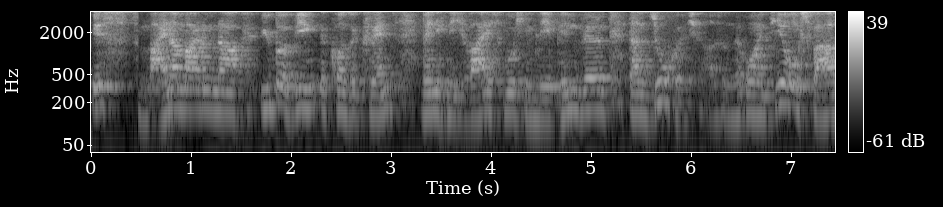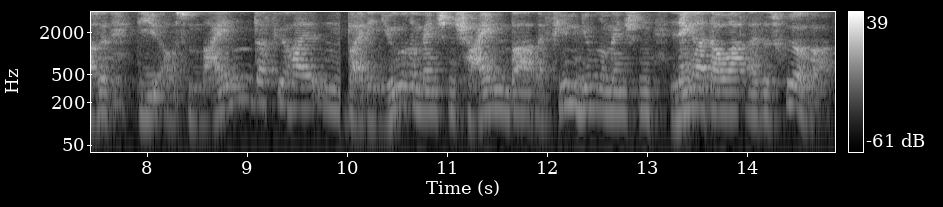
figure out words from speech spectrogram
ist meiner Meinung nach überwiegend eine Konsequenz. Wenn ich nicht weiß, wo ich im Leben hin will, dann suche ich. Also eine Orientierungsphase, die aus meinem Dafürhalten bei den jüngeren Menschen scheinbar, bei vielen jüngeren Menschen länger dauert, als es früher war.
